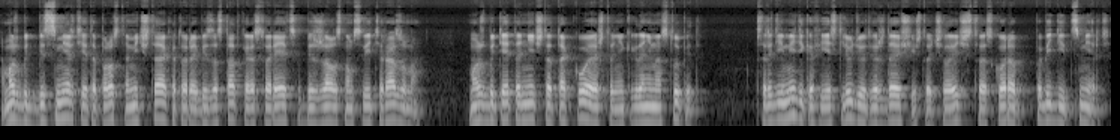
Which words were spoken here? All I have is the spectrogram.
А может быть, бессмертие – это просто мечта, которая без остатка растворяется в безжалостном свете разума? Может быть, это нечто такое, что никогда не наступит – Среди медиков есть люди, утверждающие, что человечество скоро победит смерть.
